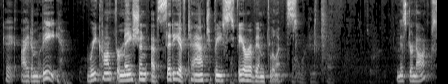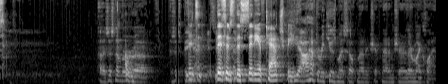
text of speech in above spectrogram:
Okay, item B, reconfirmation of City of Tehachapi sphere of influence. Mr. Knox? Uh, Is this number, uh, is this B? This is, this is the City of Tehachapi. Yeah, I'll have to recuse myself, Madam Chair, Madam Chair. They're my client.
